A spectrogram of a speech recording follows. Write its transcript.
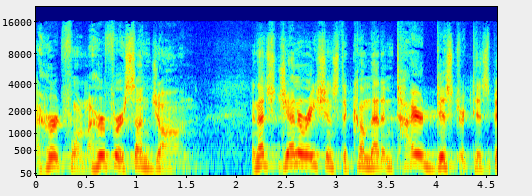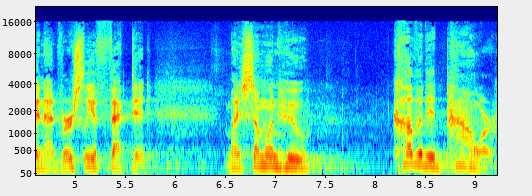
I heard for him. I heard for his son John. And that's generations to come. That entire district has been adversely affected by someone who coveted power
